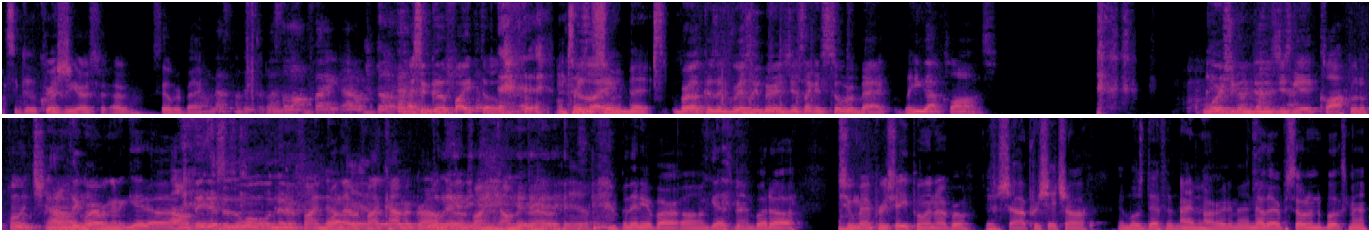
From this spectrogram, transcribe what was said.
It's a good grizzly question. or a silverback? oh, that's gonna that's a long fight. I don't know. That's a good fight though, I'm taking like- silverback. bro. Because a grizzly bear is just like a silverback, but he got claws. The worst you're gonna do is just get clocked with a punch. I don't think we're ever gonna get. Uh, I don't think this is the one we'll never find out. we'll never yeah. find common ground. We'll with never any- find common ground. Yeah. with any of our um, guests, man. But uh, shoot, man, appreciate you pulling up, bro. Yeah, Sure, I appreciate y'all. And most definitely. All right, man. Alrighty, man. Another episode in the books, man.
